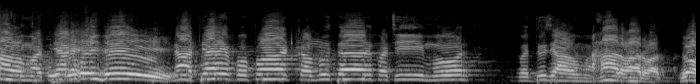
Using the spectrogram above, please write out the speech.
આવે અત્યારે. ના અત્યારે પોપટ કબૂતર પછી મોર બધું જ આવે માં. હાર હાર હાર. જો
